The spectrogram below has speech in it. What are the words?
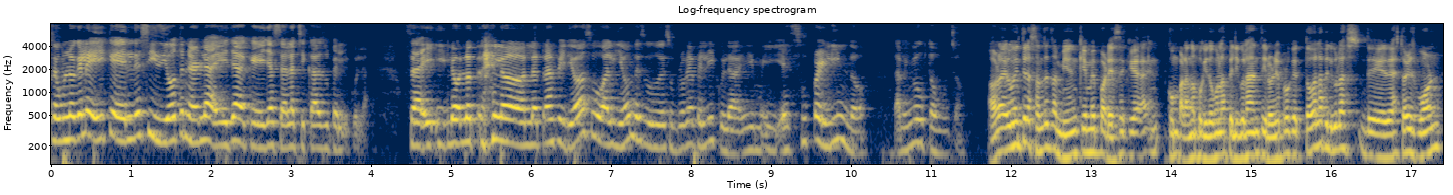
según lo que leí, que él decidió tenerle a ella, que ella sea la chica de su película. O sea, y, y lo, lo, lo- lo transfirió a su, al guion de su, de su propia película. Y, y es súper lindo. A mí me gustó mucho. Ahora, algo interesante también que me parece que, eh, comparando un poquito con las películas anteriores, porque todas las películas de, de A Star is Born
